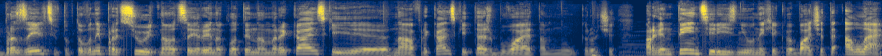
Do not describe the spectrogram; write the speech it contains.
бразильців. Тобто вони працюють на оцей ринок латиноамериканський, е, на африканський теж буває там, ну коротше, аргентинці різні у них, як ви бачите. Але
